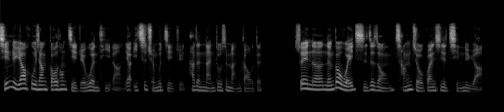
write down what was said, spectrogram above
情侣要互相沟通解决问题啦，要一次全部解决，它的难度是蛮高的。所以呢，能够维持这种长久关系的情侣啊，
